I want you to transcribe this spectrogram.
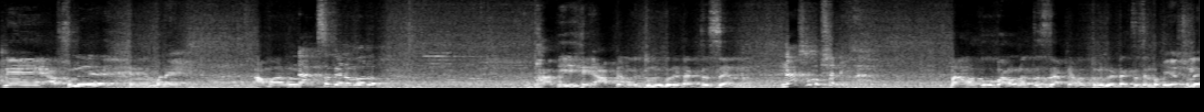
আপনি আসলে মানে আমার ডাকছো কেন বলো। ভাবি আপনি আমাকে তুমি করে ডাকতেছেন। না সমস্যা নেই। মানে আমার খুব ভালো লাগতেছে যে আপনি আমাকে তুমি করে ডাকতেছেন ভাবি। আসলে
